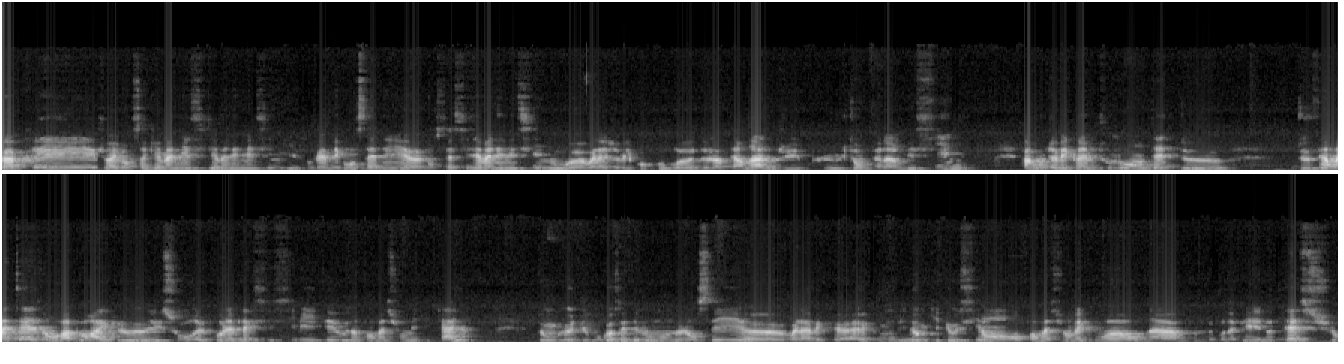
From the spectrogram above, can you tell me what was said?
après, je suis arrivée en cinquième année, sixième année de médecine, qui sont quand même des grosses années. Euh, c'est la sixième année de médecine où euh, voilà, j'avais le concours de l'internat, donc j'ai plus eu le temps de faire la langue des signes. Par contre, j'avais quand même toujours en tête de, de faire ma thèse en rapport avec les sourds et le problème d'accessibilité aux informations médicales. Donc, euh, du coup, quand c'était le moment de me lancer, euh, voilà, avec, euh, avec, mon binôme qui était aussi en, formation avec moi, on a, on a fait notre thèse sur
